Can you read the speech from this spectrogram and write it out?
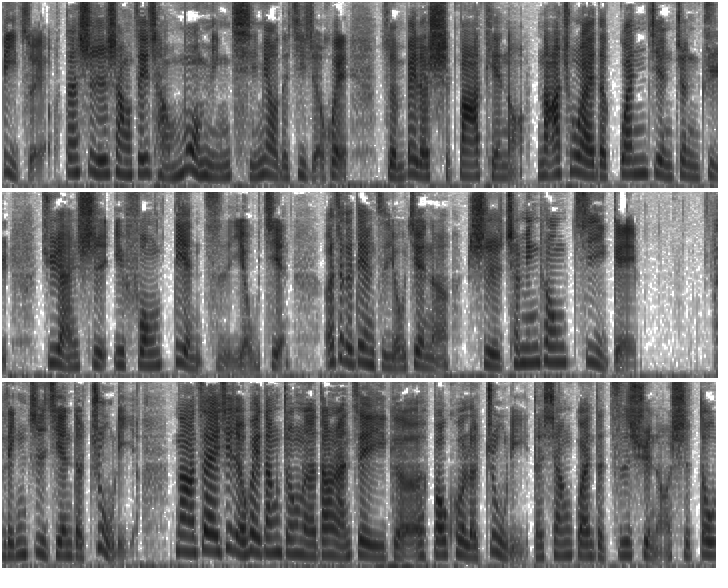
闭嘴哦，但事实上这一场莫名其妙的记者会准备了十八天哦，拿出来的关键证据居然是一封电子邮件，而这个电子邮件呢是陈明通寄给林志坚的助理。那在记者会当中呢，当然这一个包括了助理的相关的资讯哦，是都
